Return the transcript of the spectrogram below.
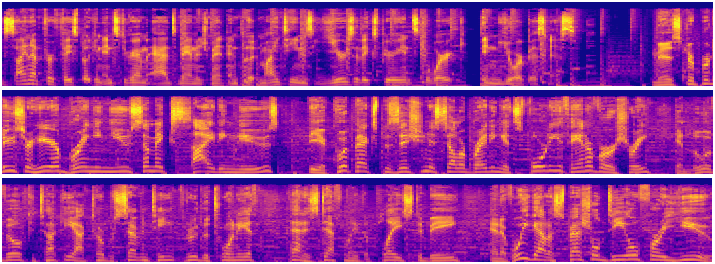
Sign up for Facebook and Instagram ads management and put my team's years of experience to work in your business. Mr. Producer here, bringing you some exciting news. The Equip Exposition is celebrating its 40th anniversary in Louisville, Kentucky, October 17th through the 20th. That is definitely the place to be. And if we got a special deal for you,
